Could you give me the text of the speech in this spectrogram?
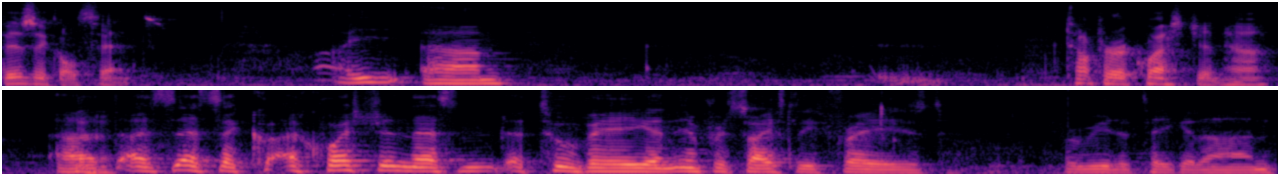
physical sense? I, um, Tougher question, huh? Uh, that's, a, a question that's uh, too vague and imprecisely phrased for me to take it on.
